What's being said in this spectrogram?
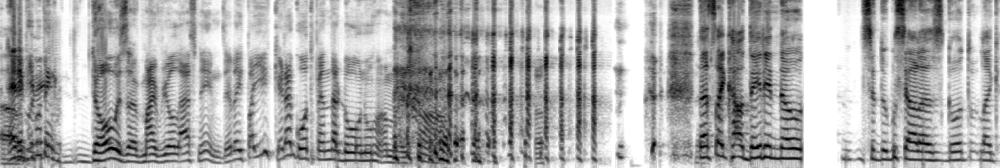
Um, And Anyway. people think Doe is uh, my real last name. They're like, "But you keda goat penda Doe nu?" I'm like, "Huh." That's like how they didn't know Sidhu Moosewala's go to like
